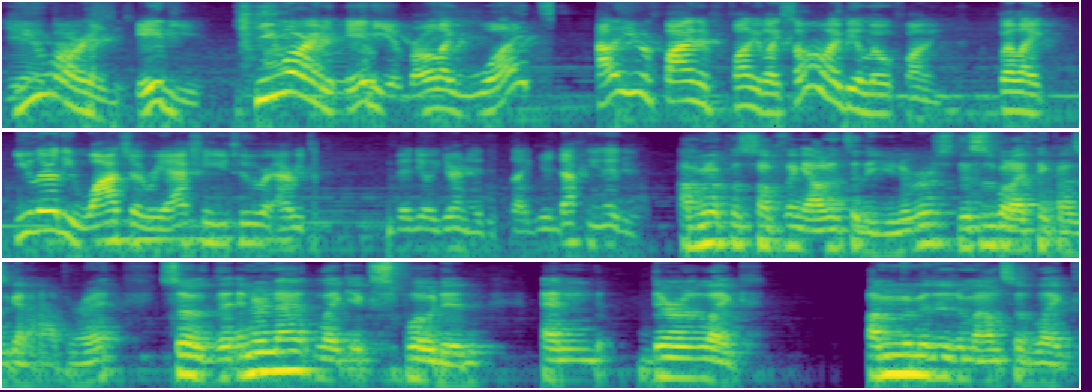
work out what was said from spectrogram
Yeah, you are that's- an idiot. You are an agree with that. idiot, bro. Like what? How do you find it funny? Like some of it might be a little funny, but like you literally watch a reaction YouTuber every time video, you're an idiot. Like you're definitely an idiot. I'm gonna put something out into the universe. This is what I think is gonna happen, right? So the internet like exploded, and there are like unlimited amounts of like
